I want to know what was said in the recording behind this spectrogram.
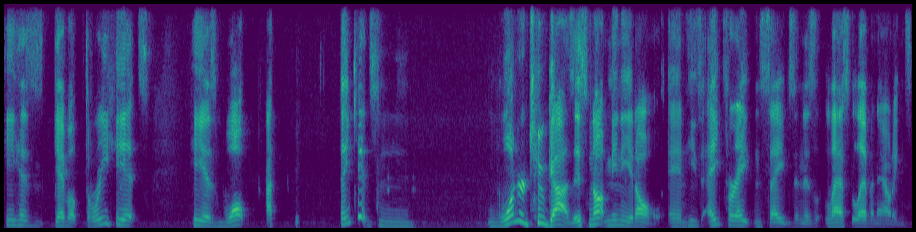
he has gave up three hits he has walked i think it's one or two guys it's not many at all and he's eight for eight in saves in his last 11 outings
